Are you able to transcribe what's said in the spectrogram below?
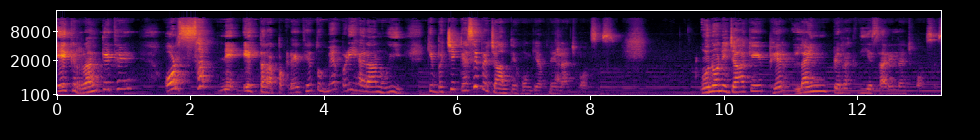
एक रंग के थे और सबने एक तरह पकड़े थे। तो मैं बड़ी हैरान हुई कि बच्चे कैसे पहचानते होंगे अपने लंच बॉक्सेस उन्होंने जाके फिर लाइन पे रख दिए सारे लंच बॉक्सेस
